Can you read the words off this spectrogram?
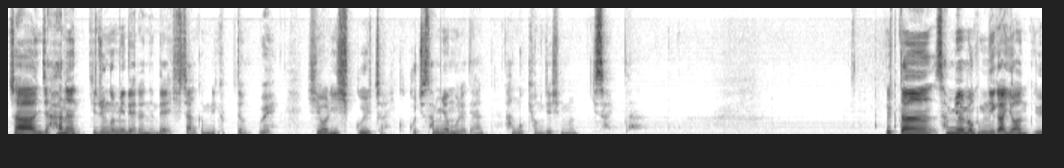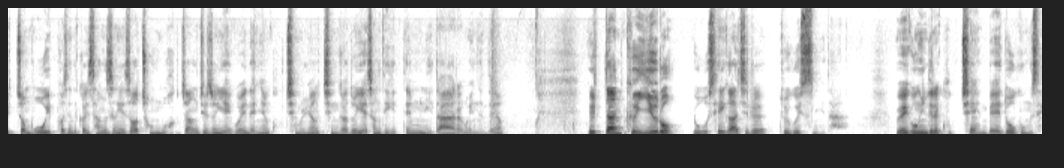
자, 이제 한은 기준금리 내렸는데 시장금리 급등 왜? 10월 29일자 국고치 3년물에 대한 한국경제신문 기사입니다. 일단 3년물 금리가 연 1.52%까지 상승해서 정부 확장 재정 예고에 내년 국채 물량 증가도 예상되기 때문이다 라고 했는데요. 일단 그 이유로 요 세 가지를 들고 있습니다. 외국인들의 국채 매도 공세,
